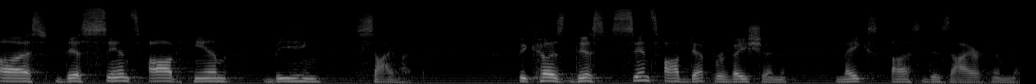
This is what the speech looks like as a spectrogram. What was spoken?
us this sense of Him being silent. Because this sense of deprivation makes us desire Him more.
